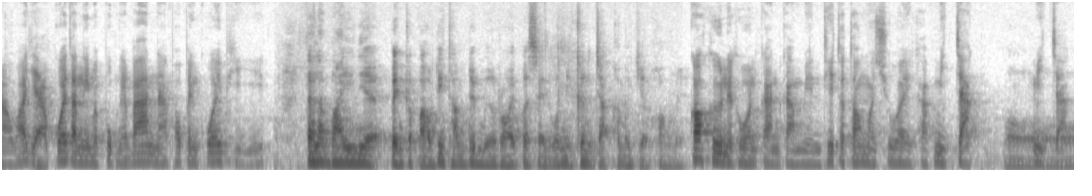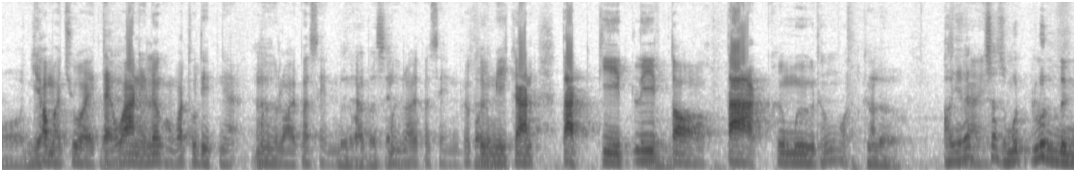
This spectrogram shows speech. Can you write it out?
มาว่าอย่าเอากล้วยตานีมาปลูกในบ้านนะ เพราะเป็นกล้วยผี แต่ละใบเนี่ยเป็นกระเป๋าที่ทำด้วยมือร้อยเปอร์เซ็นต์หรือว่ามีเครื่องจักรเข้ามาเกี่ยวข้องไหมก็คือในกระบวนการการเมนที่จะต้องมาช่วยครับมีจักรอ๋อมีจักรเยี่ยมเข้ามาช่วย แต่ว่าในเรื่องของวัตถุดิบเนี่ยอะมือร้อยเปอร์เซ็นต์มือ100%มือร้อยเปอร์เซ็นต์ก็คือมีการตัดกรีดรีดต่อตากคือมือทั้งหมดครับ เลอเอาอย่างนั้นใช่ ถ้าสมมติรุ่นหนึ่ง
